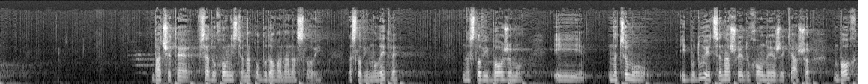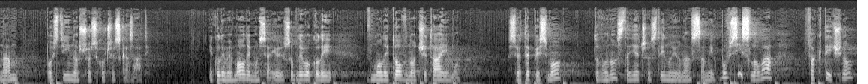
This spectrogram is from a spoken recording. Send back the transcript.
бачите, вся духовність вона побудована на слові, на слові молитви, на Слові Божому, і на цьому і будується наше духовне життя, що Бог нам постійно щось хоче сказати. І коли ми молимося, і особливо коли молитовно читаємо Святе Письмо, то воно стає частиною нас самих. Бо всі слова фактично,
